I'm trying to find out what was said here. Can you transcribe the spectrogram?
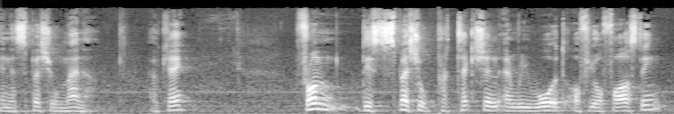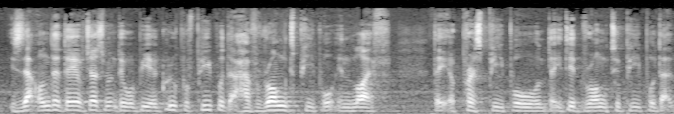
in a special manner. Okay? From this special protection and reward of your fasting, is that on the day of judgment there will be a group of people that have wronged people in life. They oppressed people, they did wrong to people, that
